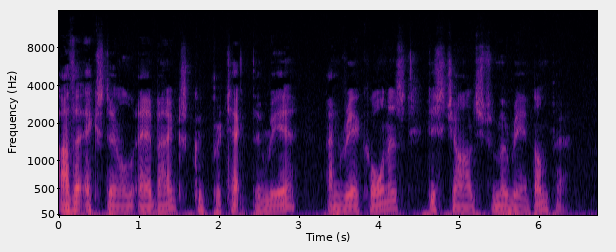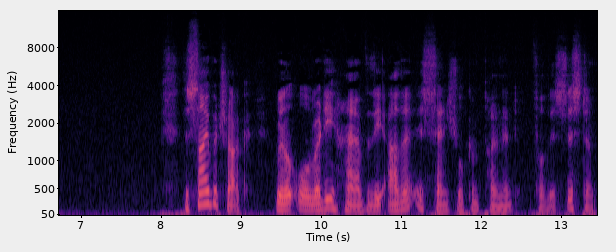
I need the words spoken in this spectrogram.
Other external airbags could protect the rear and rear corners discharged from a rear bumper. The Cybertruck will already have the other essential component for this system.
